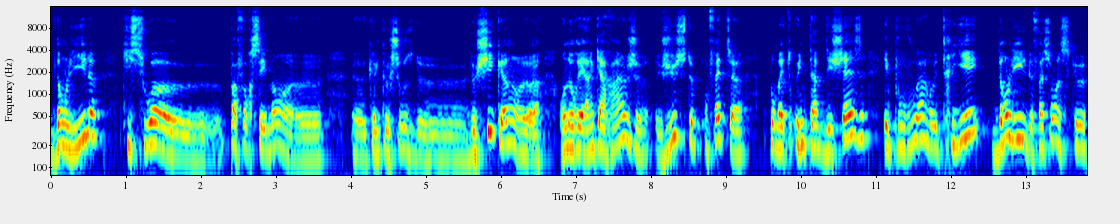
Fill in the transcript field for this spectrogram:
dans l'île qui soit euh, pas forcément euh, euh, quelque chose de, chic. Hein. on aurait un garage juste, en fait, pour mettre une table, des chaises et pouvoir trier dans l'île de façon à ce que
